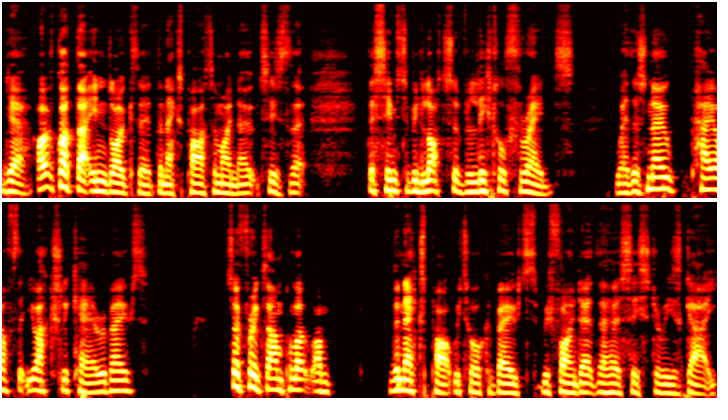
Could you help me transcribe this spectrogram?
Yeah, I've got that in like the, the next part of my notes is that there seems to be lots of little threads where there's no payoff that you actually care about. So, for example, the next part we talk about, we find out that her sister is gay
